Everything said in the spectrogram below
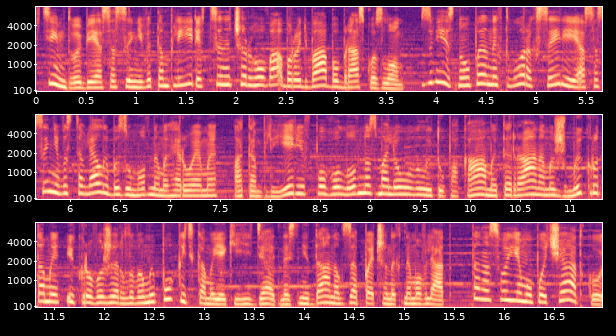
Втім, двобій асасинів і тамплієрів це не чергова боротьба або браз козлом. Звісно, у певних творах серії асасинів виставляли безумовними героями, а тамплієрів поголовно змальовували тупаками, тиранами, жмикрутами і кровожерливими покидьками, які їдять на сніданок запечених немовлят. Та на своєму початку,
